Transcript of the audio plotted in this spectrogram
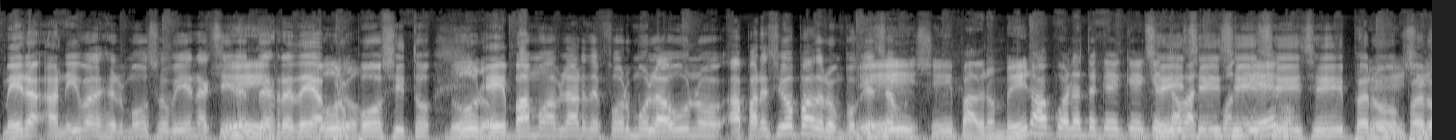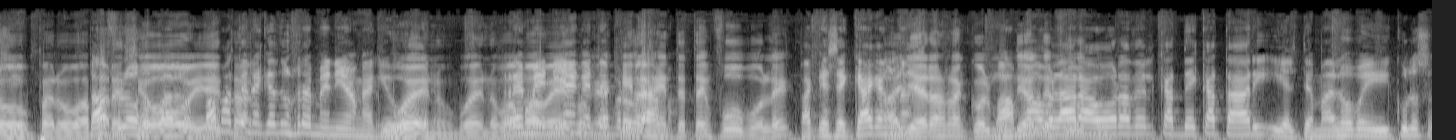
Mira, Aníbal Hermoso viene, accidente RD a propósito. Duro. Eh, vamos a hablar de Fórmula 1. ¿Apareció Padrón? Porque sí, sí, Padrón vino. Acuérdate que, que, sí, estaba aquí con sí, Diego. Sí, sí, pero, pero, pero apareció hoy. Vamos a tener que dar un remenión aquí. Bueno, bueno, vamos a ver. Porque este aquí la gente está en fútbol, ¿eh? Para que se caigan. Ayer arrancó el Mundial de Vamos a hablar ahora del, de Qatar y el tema de los vehículos,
